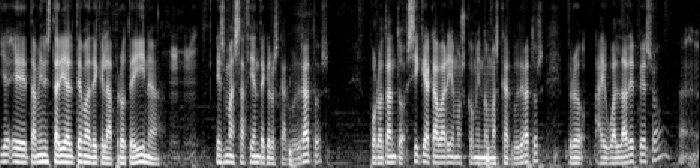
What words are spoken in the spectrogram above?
eh, también estaría el tema de que la proteína es más saciante que los carbohidratos. Por lo tanto, sí que acabaríamos comiendo más carbohidratos, pero a igualdad de peso, eh,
